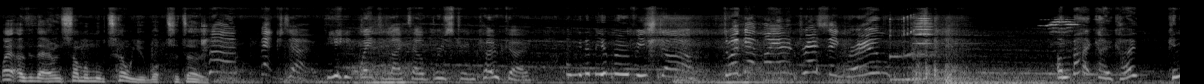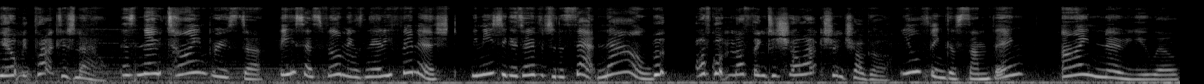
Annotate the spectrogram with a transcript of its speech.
Wait over there and someone will tell you what to do. Perfecto! Wait till I tell Brewster and Koko. I'm gonna be a movie star. Do I get my own dressing room? I'm back, Koko. Can you help me practice now? There's no time, Brewster. Vee says filming's nearly finished. We need to get over to the set now. But I've got nothing to show Action Chugger. You'll think of something. I know you will.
